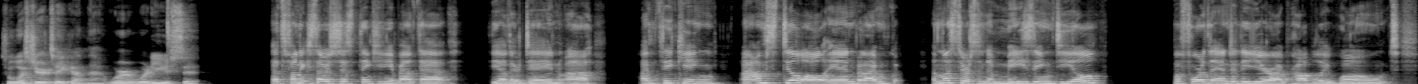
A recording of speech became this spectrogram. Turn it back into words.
So, what's your take on that? Where where do you sit? That's funny because I was just thinking about that the other day, and uh, I'm thinking I'm still all in, but I'm unless there's an amazing deal before the end of the year, I probably won't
